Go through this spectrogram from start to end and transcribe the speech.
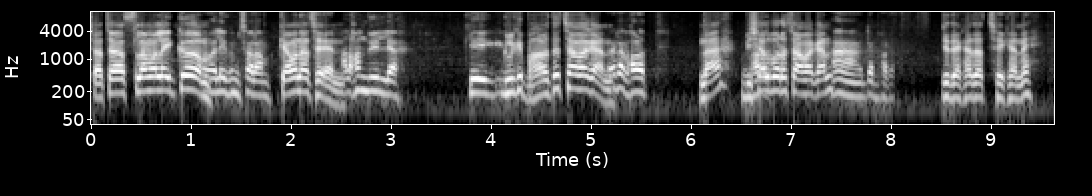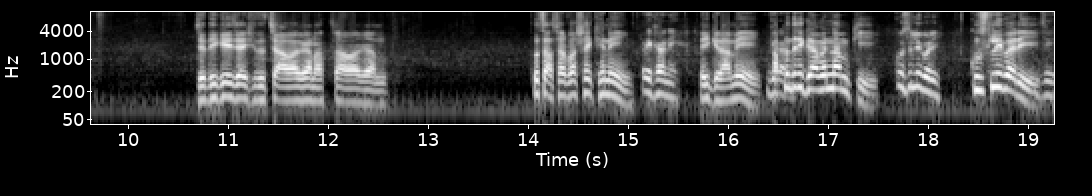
চাচা আসসালামু আলাইকুম। ওয়ালাইকুম সালাম। কেমন আছেন? আলহামদুলিল্লাহ। কি এগুলো কি ভারতের চা বাগান? এটা ভারত। না? বিশাল বড় চা বাগান? হ্যাঁ এটা ভারত। যে দেখা যাচ্ছে এখানে। যেদিকেই যাই শুধু চা বাগান আর চা বাগান। তো চাচার বাসা এখানেই? এখানে। এই গ্রামে? আপনাদের এই গ্রামের নাম কি? কুচলিবাড়ি কুসলিবাড়ি জি।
